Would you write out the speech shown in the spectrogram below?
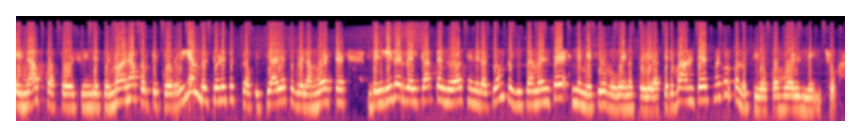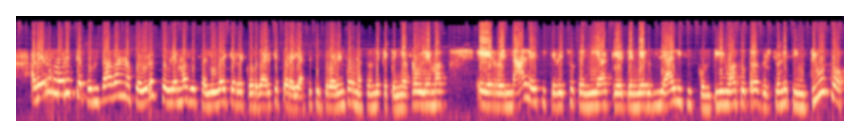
en ascuas todo el fin de semana porque corrían versiones extraoficiales sobre la muerte del líder del cártel Nueva Generación, precisamente Nemesio Rubén Oseguera Cervantes, mejor conocido como el Mencho. Había rumores que apuntaban a severos problemas de salud. Hay que recordar que por allá se filtró la información de que tenía problemas eh, renales y que de hecho tenía que tener diálisis continuas. Otras versiones incluso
